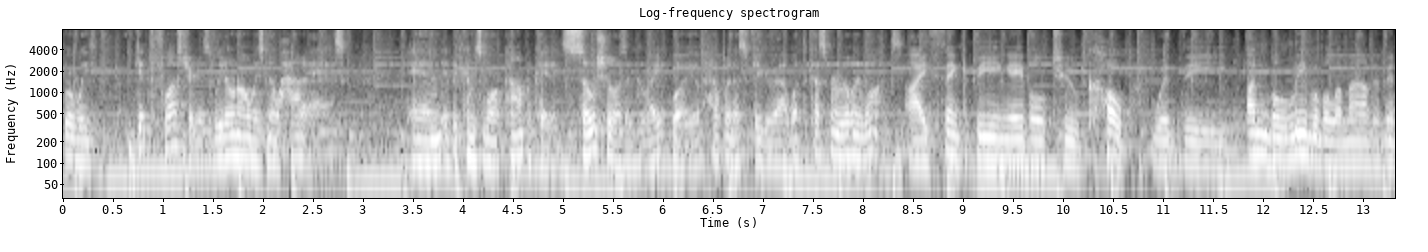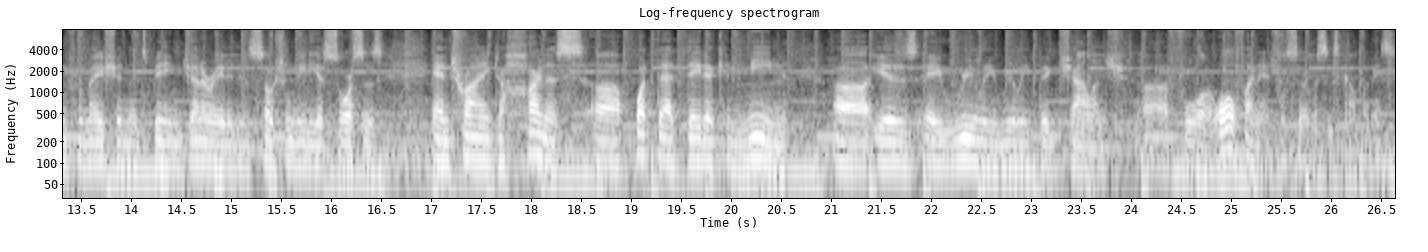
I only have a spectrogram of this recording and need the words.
where we get flustered is we don't always know how to ask and it becomes more complicated. Social is a great way of helping us figure out what the customer really wants. I think being able to cope with the unbelievable amount of information that's being generated in social media sources and trying to harness uh, what that data can mean uh, is a really, really big challenge uh, for all financial services companies.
